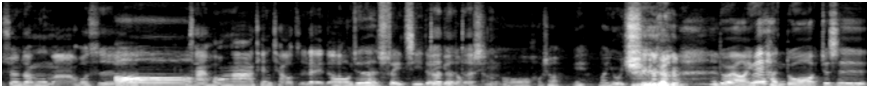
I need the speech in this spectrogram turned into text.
旋转木马，或是哦彩虹啊、天桥之类的。哦，就是很随机的一个东西。嗯哦，好像诶蛮有趣的。对啊，因为很多就是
